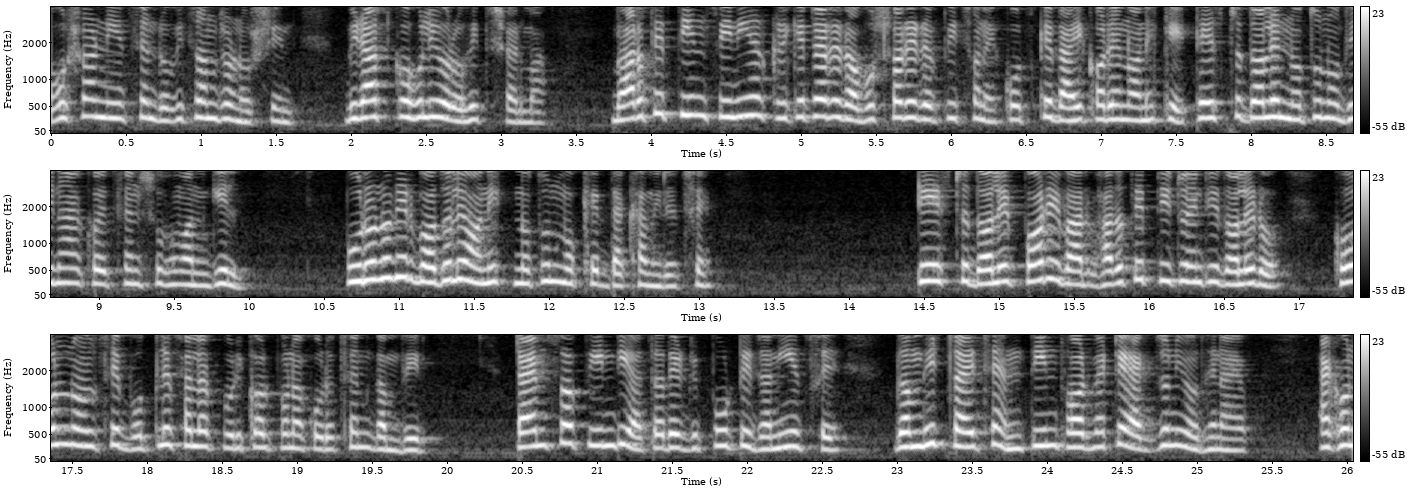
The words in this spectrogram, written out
অবসর নিয়েছেন রবিচন্দ্রন অশ্বিন, বিরাট কোহলি ও রোহিত শর্মা। ভারতের তিন সিনিয়র ক্রিকেটারের অবসরের পিছনে কোচকে দায়ী করেন অনেকে। টেস্ট দলের নতুন অধিনায়ক হয়েছেন শুভমান গিল। পুরনোদের বদলে অনেক নতুন মুখের দেখা মিলেছে। টেস্ট দলের পর এবার ভারতের টি টোয়েন্টি দলেরও খোল নলছে বদলে ফেলার পরিকল্পনা করেছেন গম্ভীর। টাইমস অফ ইন্ডিয়া তাদের রিপোর্টে জানিয়েছে, গম্ভীর চাইছেন তিন ফরম্যাটে একজনই অধিনায়ক। এখন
